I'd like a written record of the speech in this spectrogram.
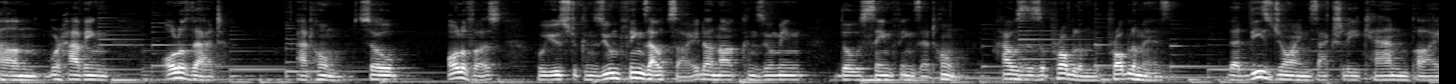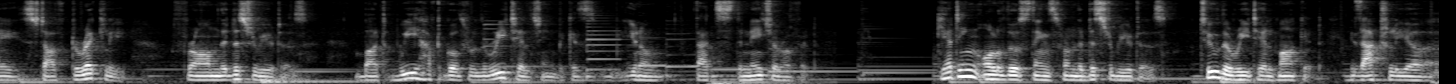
um, we're having all of that at home. So, all of us who used to consume things outside are now consuming those same things at home. How is this a problem? The problem is that these joints actually can buy stuff directly from the distributors, but we have to go through the retail chain because, you know, that's the nature of it. Getting all of those things from the distributors to the retail market is actually a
